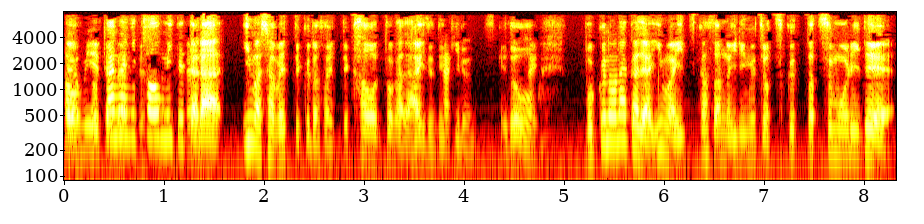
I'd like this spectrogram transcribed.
で顔見えおてないんです互いに顔見てたら、今喋ってくださいって顔とかで合図できるんですけど、はい僕の中では今、飯塚さんの入り口を作ったつもりで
